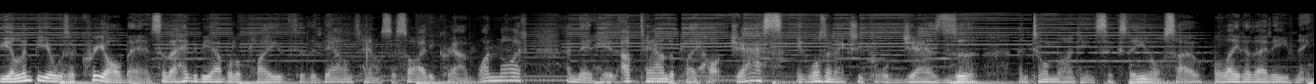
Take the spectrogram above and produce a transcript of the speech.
The Olympia was a Creole band, so they had to be able to play to the downtown society crowd one night and then head uptown to play hot jazz. It wasn't actually called jazz until 1916 or so, later that evening.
